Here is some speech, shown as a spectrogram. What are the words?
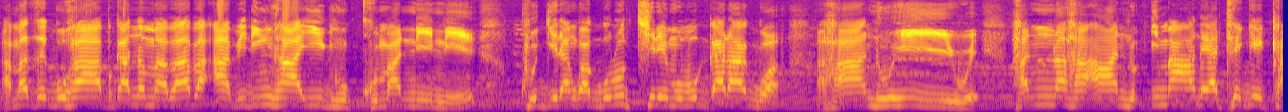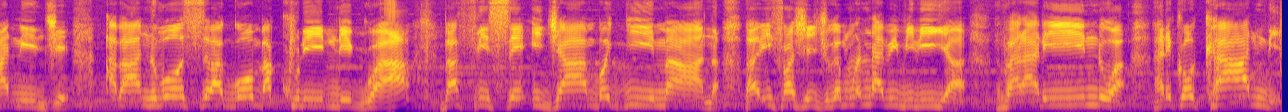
amaze guhabwa ano mababa abiri nk'ay'inkukuma nini kugira ngo agurukire mu bugaragwa ahantu hiwe. Hano n'ahantu imana yategekanije. Abantu bose bagomba kurindirwa bafise ijambo ry'imana. Babifashijwemo na bibiliya. Bararindwa. Ariko kandi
